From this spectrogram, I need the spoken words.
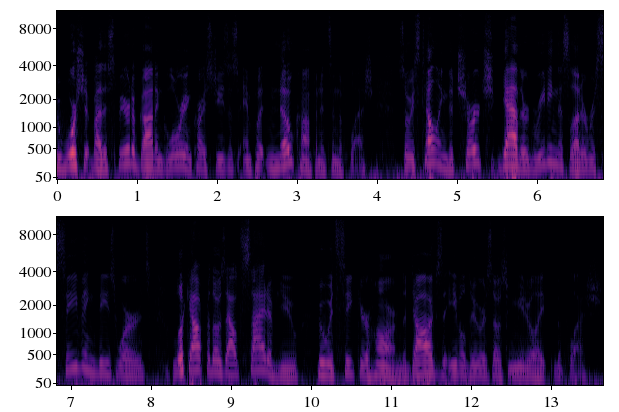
who worship by the Spirit of God and glory in Christ Jesus and put no confidence in the flesh. So he's telling the church gathered, reading this letter, receiving these words, look out for those outside of you who would seek your harm the dogs, the evildoers, those who mutilate the flesh.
